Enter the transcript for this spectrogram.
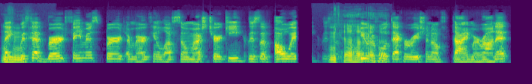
like mm-hmm. with that bird, famous bird American love so much, turkey. There's a, always there's a beautiful decoration of thyme around it.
